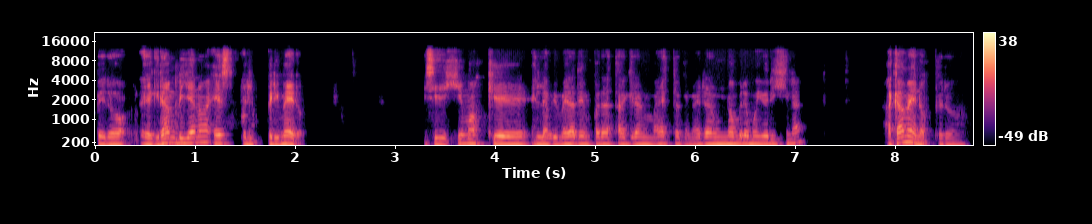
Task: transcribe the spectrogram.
Pero el gran villano es el primero. Y si dijimos que en la primera temporada está el gran maestro, que no era un nombre muy original, acá menos, pero,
